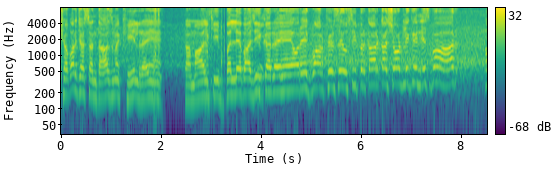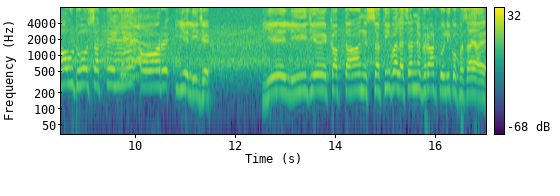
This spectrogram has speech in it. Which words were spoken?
ज़बरदस्त अंदाज में खेल रहे हैं। कमाल की बल्लेबाजी कर रहे हैं और एक बार फिर से उसी प्रकार का शॉट, लेकिन इस बार आउट हो सकते हैं। और ये लीजिए ये लीजिए कप्तान सकीब अल हसन ने विराट कोहली को फंसाया है।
